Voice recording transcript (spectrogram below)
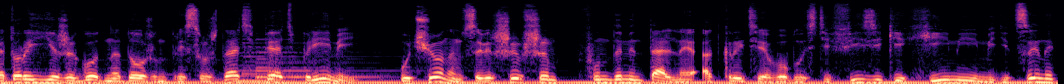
который ежегодно должен присуждать пять премий ученым, совершившим фундаментальное открытие в области физики, химии, медицины,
